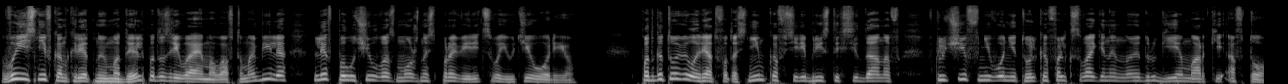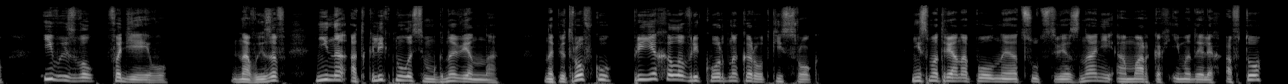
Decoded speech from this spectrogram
Выяснив конкретную модель подозреваемого автомобиля, Лев получил возможность проверить свою теорию. Подготовил ряд фотоснимков серебристых седанов, включив в него не только Volkswagen, но и другие марки авто, и вызвал Фадееву. На вызов Нина откликнулась мгновенно. На Петровку приехала в рекордно короткий срок. Несмотря на полное отсутствие знаний о марках и моделях авто,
